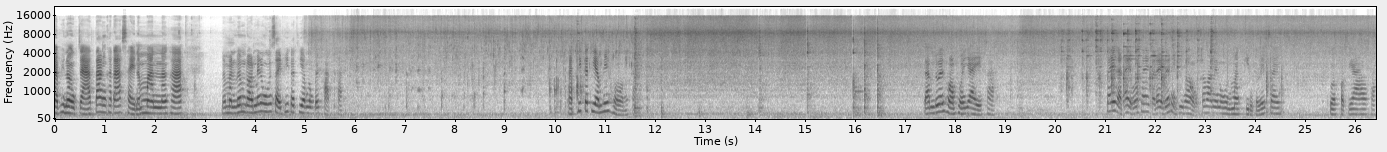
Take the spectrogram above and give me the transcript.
ะพี่น้องจ้าตั้งกระทะใส่น้ำมันนะคะ น้ำมันเริ่มร้อนไม่ต้องใส่พริกกระเทียมลงไปผัดค่ะ ผัดพริกกระเทียมให้หอมค่ะตามด้วยหอมหัวใหญ่ค่ะใส่ก็ได้ว่าใส่ก็ได้ด้อนี่พี่น้องแต่ว่าเมนูมากินก็เลยใส่ตัวฝักยาวค่ะ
